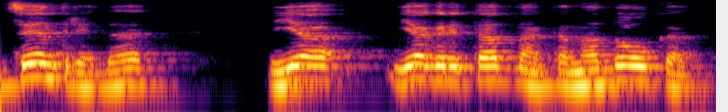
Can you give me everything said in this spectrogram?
центре, да, я, я, говорит, одна канадолка,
